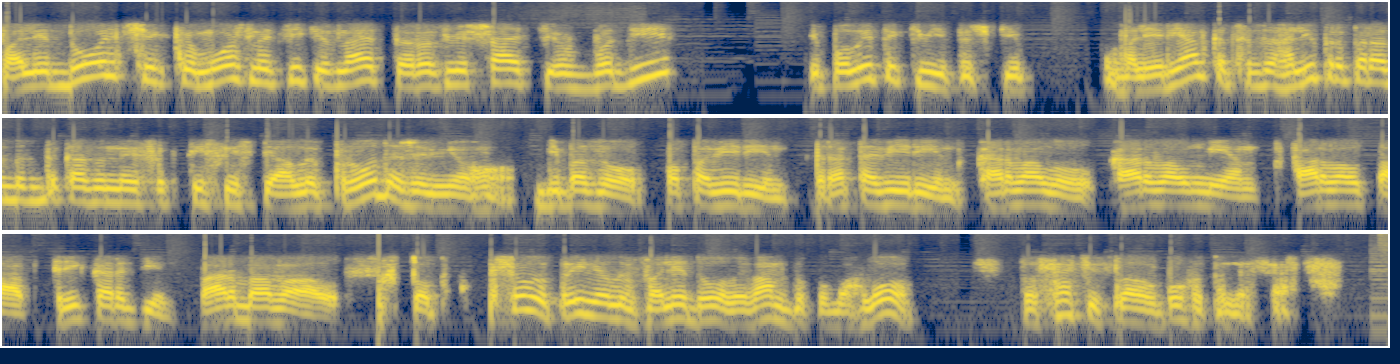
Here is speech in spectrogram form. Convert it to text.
Валідольчик можна тільки, знаєте, розмішати в воді і полити квіточки. Валір'янка це взагалі препарат без доказаної ефективності, але продажі в нього дібазол, папавірін, тратавірін, карвалол, карвалмент, карвалтап, трикардін, барбавал топку. Якщо ви прийняли валідол і вам допомогло, то значить, слава Богу, то не серце.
